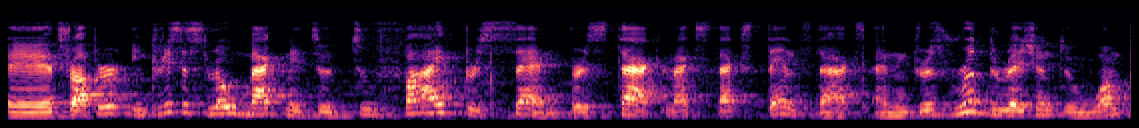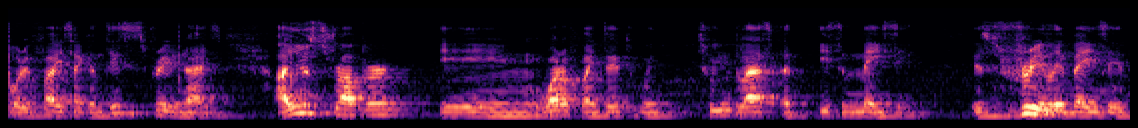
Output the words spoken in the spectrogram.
uh, Trapper increases low magnitude to 5% per stack, max stacks 10 stacks, and increase root duration to 1.5 seconds. This is pretty nice. I use Trapper in one of my decks with Twin Blast. It's amazing. It's really amazing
